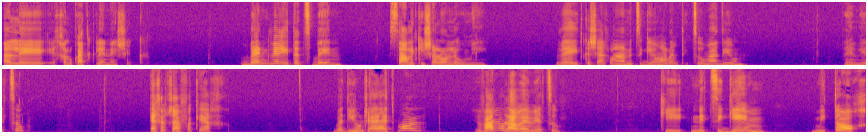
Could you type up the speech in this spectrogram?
על uh, חלוקת כלי נשק. בן גביר התעצבן, שר לכישלון לאומי, והתקשר לנציגים, אמר להם, תצאו מהדיון. והם יצאו. איך אפשר לפקח? בדיון שהיה אתמול, הבנו למה הם יצאו. כי נציגים מתוך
